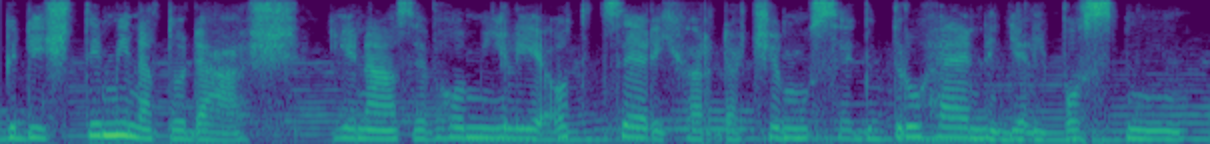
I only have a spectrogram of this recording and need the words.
Když ty mi na to dáš, je název homílie otce Richarda Čemuse k druhé neděli postní.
